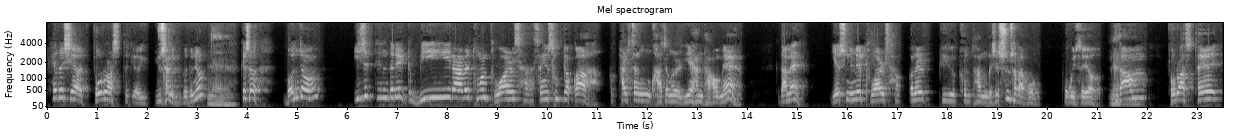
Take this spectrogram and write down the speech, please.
페르시아 조로아스트교 유산이거든요. 네. 그래서 먼저 이집트인들이 그 미라를 통한 부활 사상의 성격과 그 발생 과정을 이해한 다음에 그 다음에 예수님의 부활 사건을 비교 검토하는 것이 순서라고 보고 있어요. 네. 그 다음 조로아스터의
